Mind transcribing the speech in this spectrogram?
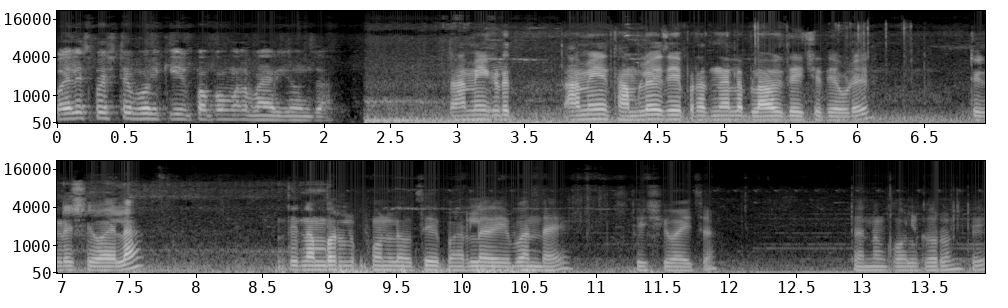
पहिले स्पष्ट बोल की पप्पा मला बाहेर घेऊन जा. तर आम्ही इकडे आम्ही थांबलोय ते प्रज्ञाला ब्लाऊज द्यायचे तेवढे. तिकडे शिवायला. ते नंबरला फोन लावते पार्लर हे बंद आहे ते शिवायचं. त्यांना कॉल करून ते.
